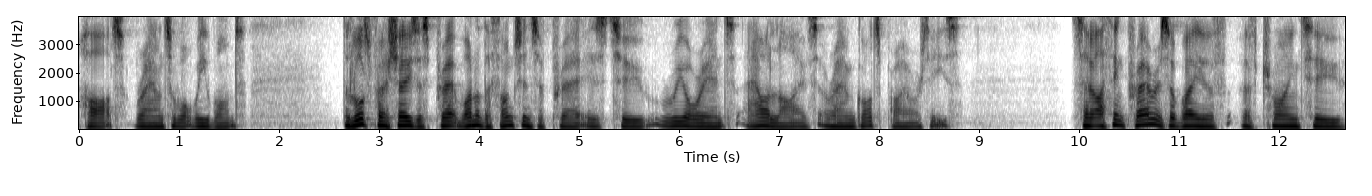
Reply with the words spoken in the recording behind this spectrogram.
heart round to what we want. The Lord's Prayer shows us prayer. One of the functions of prayer is to reorient our lives around God's priorities. So I think prayer is a way of, of trying to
